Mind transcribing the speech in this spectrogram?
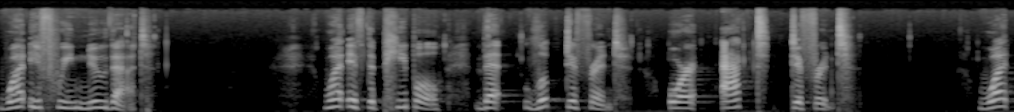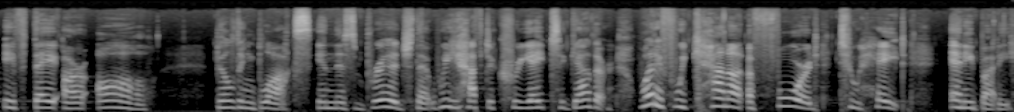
What if we knew that? What if the people that look different or act different? What if they are all building blocks in this bridge that we have to create together? What if we cannot afford to hate anybody?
